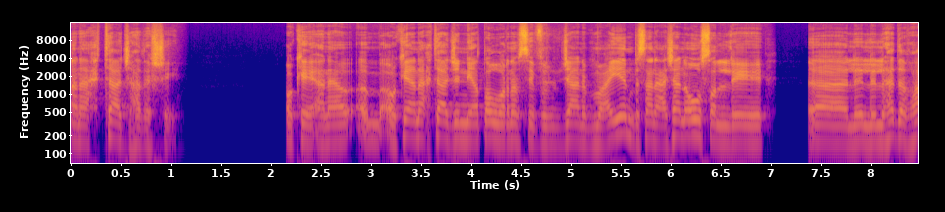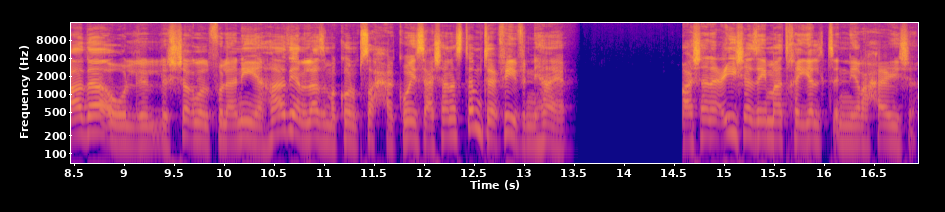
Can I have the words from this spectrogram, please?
أنا أحتاج هذا الشيء. okay أنا okay أنا أحتاج إني أطور نفسي في جانب معين بس أنا عشان أوصل ل آه، للهدف هذا أو للشغلة الفلانية هذه أنا لازم أكون بصحة كويسة عشان أستمتع فيه في النهاية. وعشان أعيشه زي ما تخيلت إني راح أعيشه.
